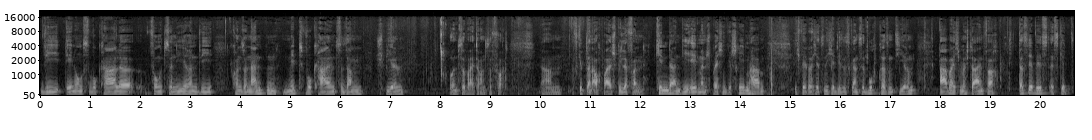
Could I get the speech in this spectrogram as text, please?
wie Dehnungsvokale funktionieren, wie Konsonanten mit Vokalen zusammenspielen und so weiter und so fort. Ähm, es gibt dann auch Beispiele von Kindern, die eben entsprechend geschrieben haben. Ich werde euch jetzt nicht hier dieses ganze Buch präsentieren, aber ich möchte einfach, dass ihr wisst, es gibt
